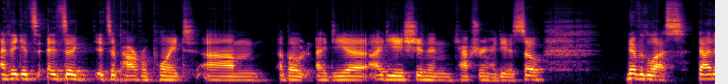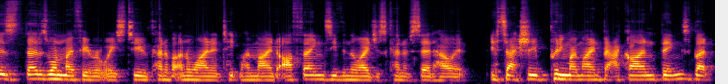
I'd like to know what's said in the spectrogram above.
I think it's it's a it's a powerful point um, about idea ideation and capturing ideas. So, nevertheless, that is that is one of my favorite ways to kind of unwind and take my mind off things. Even though I just kind of said how it it's actually putting my mind back on things, but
